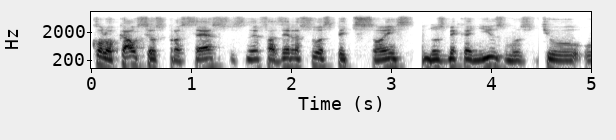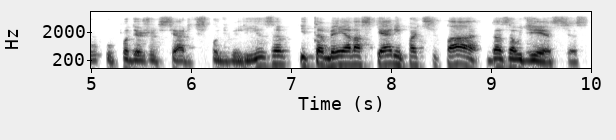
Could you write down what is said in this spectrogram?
colocar os seus processos, né, fazer as suas petições nos mecanismos que o, o, Poder Judiciário disponibiliza, e também elas querem participar das audiências.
